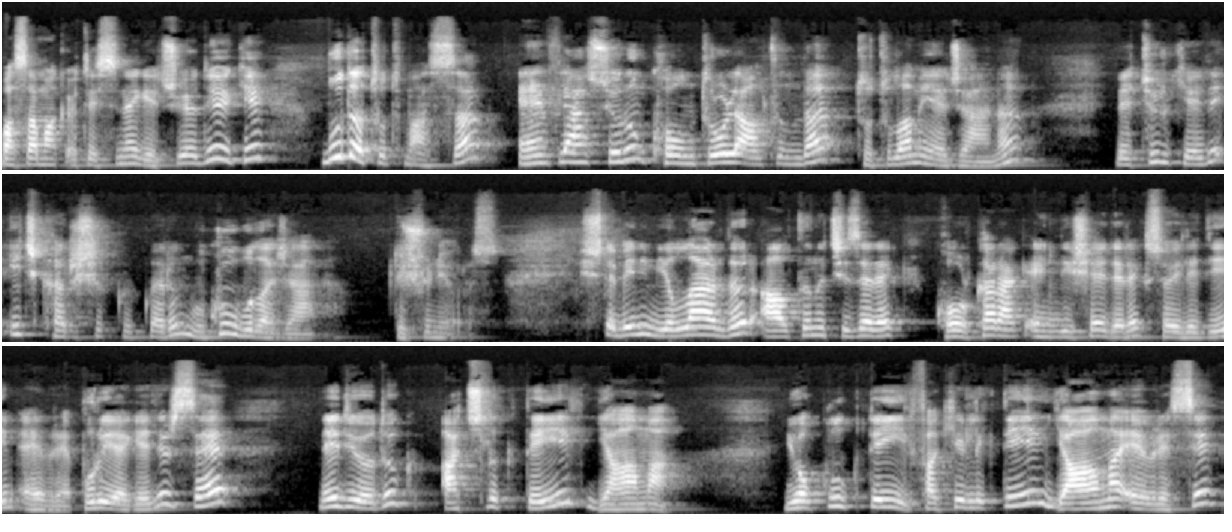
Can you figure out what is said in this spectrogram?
basamak ötesine geçiyor. Diyor ki bu da tutmazsa enflasyonun kontrol altında tutulamayacağını ve Türkiye'de iç karışıklıkların vuku bulacağını düşünüyoruz. İşte benim yıllardır altını çizerek, korkarak, endişe ederek söylediğim evre. Buraya gelirse ne diyorduk? Açlık değil, yağma. Yokluk değil, fakirlik değil, yağma evresi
